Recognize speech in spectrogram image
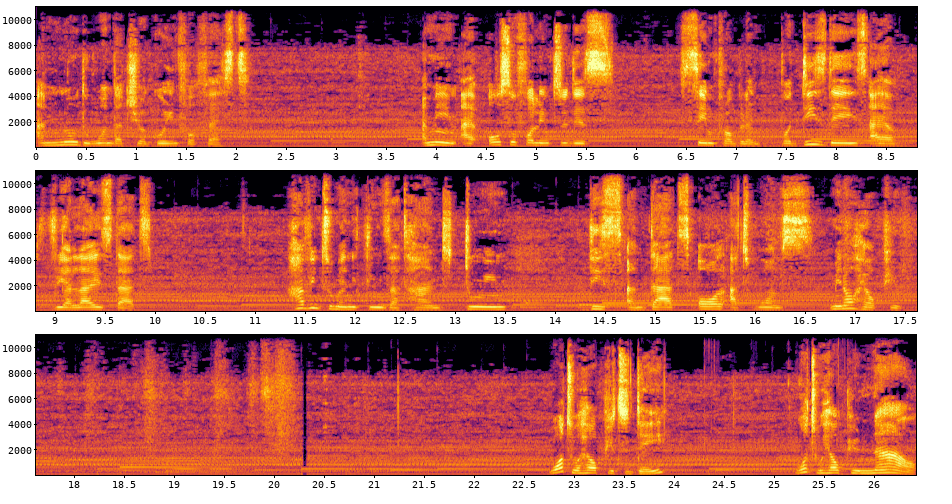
and know the one that you are going for first. I mean, I also fall into this same problem, but these days I have realized that having too many things at hand, doing this and that all at once, may not help you. What will help you today? What will help you now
